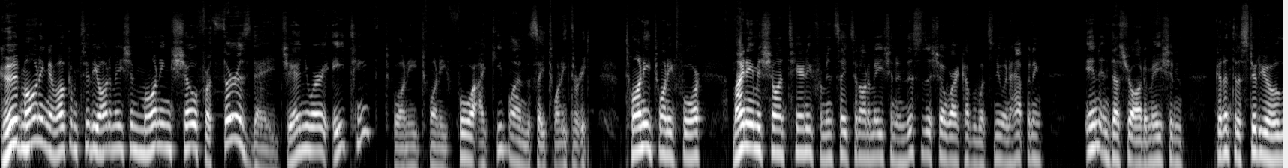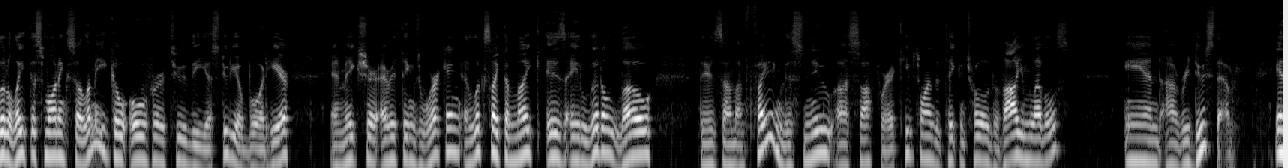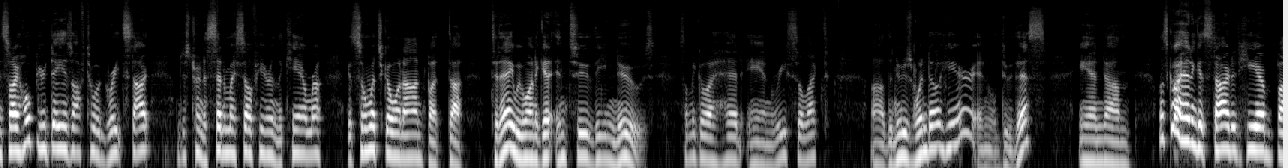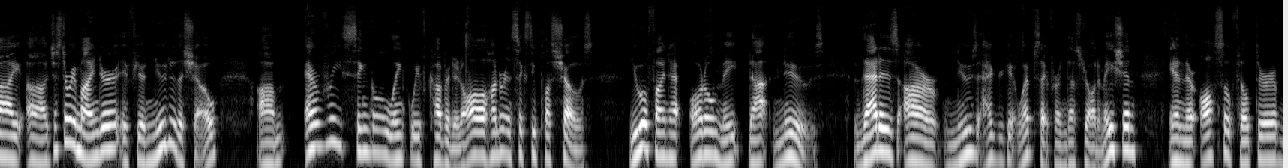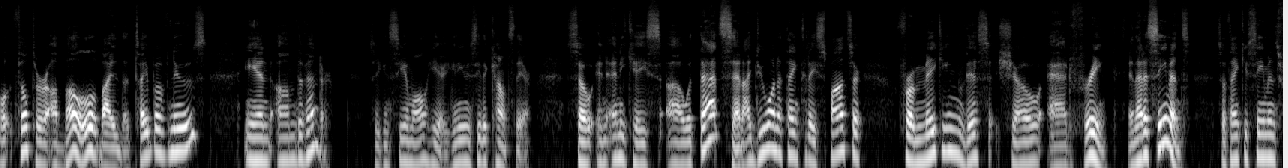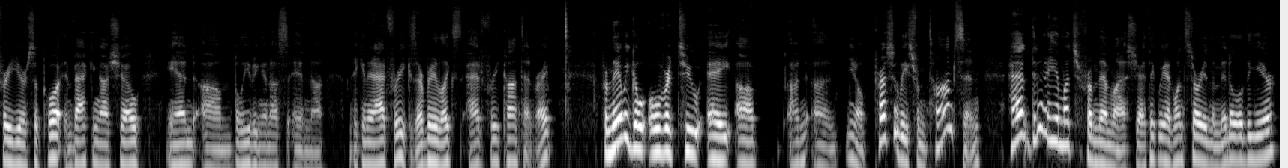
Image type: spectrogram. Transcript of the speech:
Good morning and welcome to the Automation Morning Show for Thursday, January 18th, 2024. I keep wanting to say 23, 2024. My name is Shawn Tierney from Insights in Automation, and this is a show where I cover what's new and happening in industrial automation. Got into the studio a little late this morning, so let me go over to the uh, studio board here and make sure everything's working. It looks like the mic is a little low. There's um, I'm fighting this new uh, software. It keeps wanting to take control of the volume levels and uh, reduce them. And so I hope your day is off to a great start. I'm just trying to center myself here in the camera. Got so much going on, but uh, today we want to get into the news. So let me go ahead and reselect uh, the news window here, and we'll do this. And um, let's go ahead and get started here by uh, just a reminder if you're new to the show, um, every single link we've covered in all 160 plus shows, you will find at automate.news. That is our news aggregate website for industrial automation, and they're also filterable, filterable by the type of news and um, the vendor. So you can see them all here. You can even see the counts there. So in any case, uh, with that said, I do want to thank today's sponsor for making this show ad-free, and that is Siemens. So thank you, Siemens, for your support and backing our show and um, believing in us and uh, making it ad free because everybody likes ad free content, right? From there, we go over to a, uh, a, a, you know press release from Thomson. Had, didn't hear much from them last year. I think we had one story in the middle of the year,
